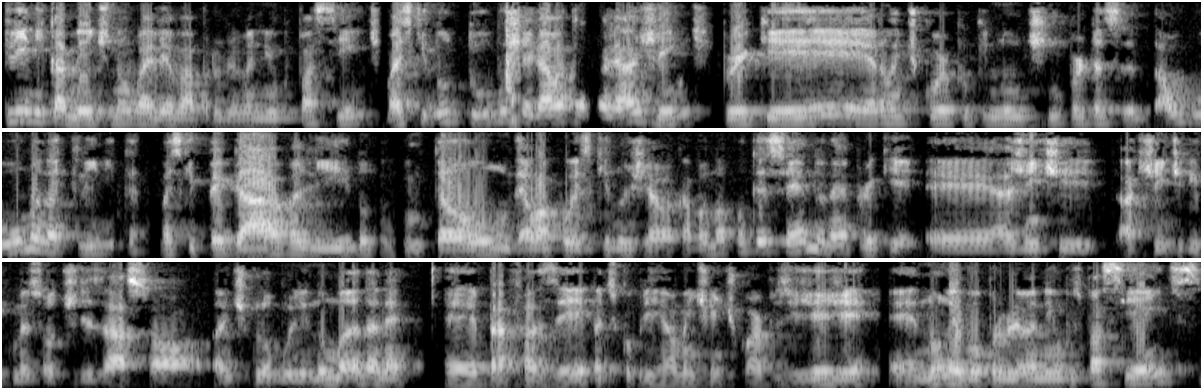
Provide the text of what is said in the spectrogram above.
clinicamente não vai levar problema nenhum para o paciente, mas que no tubo chegava a atrapalhar a gente, porque era um anticorpo que não tinha importância alguma na clínica, mas que pegava ali no tubo. Então, é uma coisa que no gel acaba não acontecendo, né, porque é, a gente a gente que começou a utilizar só antiglobulina humana, né, é, para fazer, para descobrir realmente anticorpos IgG. É, não levou problema nenhum para os pacientes,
